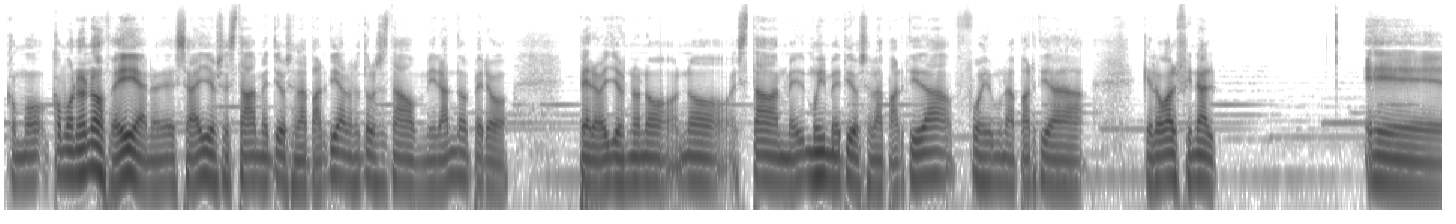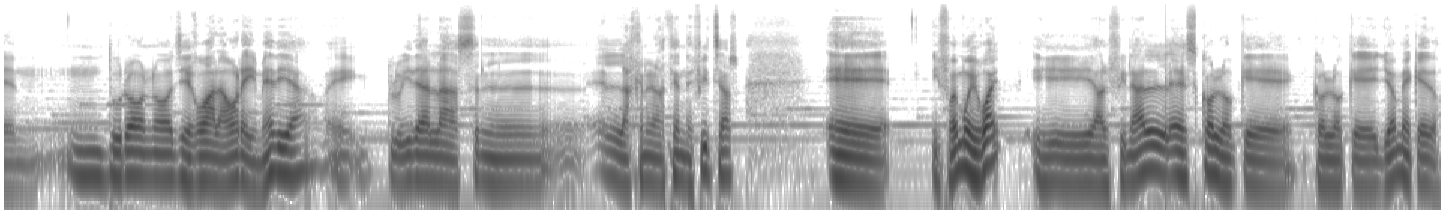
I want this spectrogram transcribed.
como, como no nos veían, o sea, ellos estaban metidos en la partida, nosotros estábamos mirando, pero, pero ellos no, no, no estaban muy metidos en la partida, fue una partida que luego al final... Eh, duró, no llegó a la hora y media, eh, incluida las, la generación de fichas. Eh, y fue muy guay. Y al final es con lo que, con lo que yo me quedo.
